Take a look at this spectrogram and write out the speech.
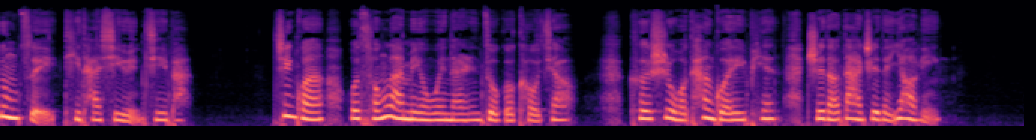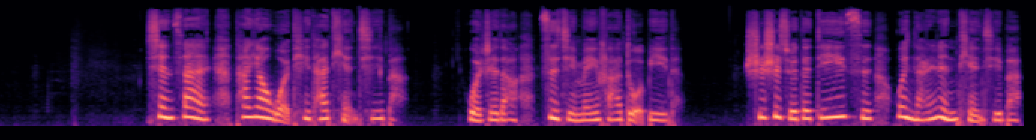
用嘴替她吸吮鸡巴。尽管我从来没有为男人做过口交，可是我看过 A 片，知道大致的要领。现在他要我替他舔鸡巴，我知道自己没法躲避的。时时觉得第一次为男人舔鸡巴，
